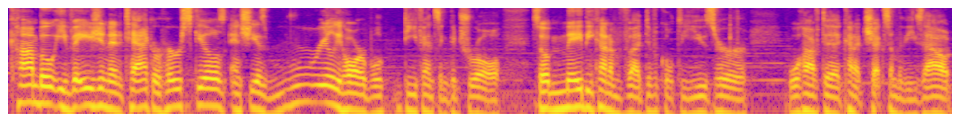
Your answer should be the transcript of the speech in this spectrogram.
combo evasion and attack or her skills, and she has really horrible defense and control. So it may be kind of uh, difficult to use her. We'll have to kind of check some of these out.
